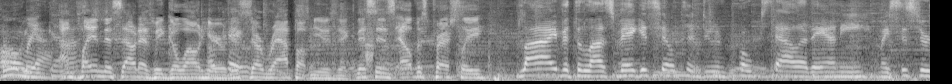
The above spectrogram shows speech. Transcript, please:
Oh, oh my God. I'm playing this out as we go out here. Okay. This is our wrap up music. This is Elvis Presley. live at the Las Vegas Hilton doing Polk Salad, Annie. My sister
